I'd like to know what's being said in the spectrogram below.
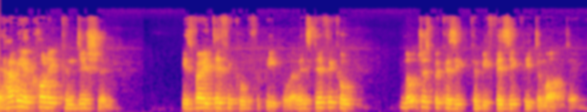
Having a chronic condition is very difficult for people, and it's difficult not just because it can be physically demanding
